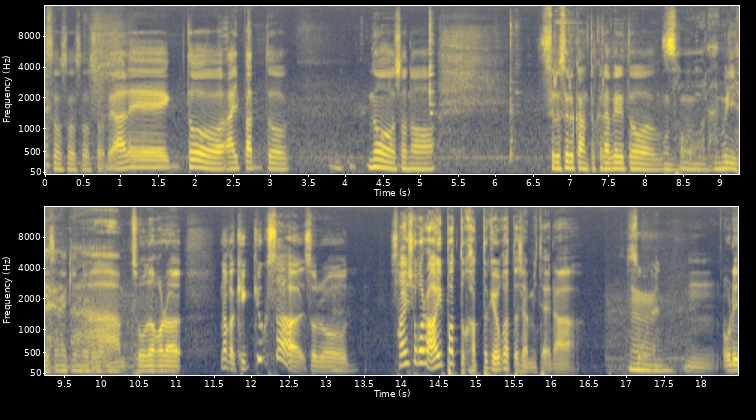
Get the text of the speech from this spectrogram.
そうそうそうそう。であれと iPad のそのスルスル感と比べると無理ですね Kindle はそうだからなんか結局さその、うん。最初から iPad 買っときゃよかったじゃんみたいな、そうね。うん、俺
